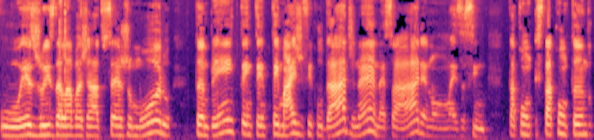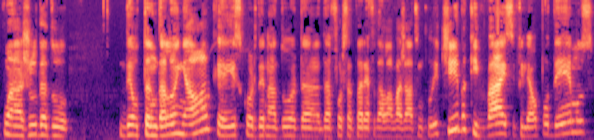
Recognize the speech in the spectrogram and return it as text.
O ex-juiz da Lava Jato, Sérgio Moro, também tem, tem, tem mais dificuldade né, nessa área, não, mas assim tá, está contando com a ajuda do Deltan Dallagnol, que é ex-coordenador da, da Força Tarefa da Lava Jato em Curitiba, que vai se filiar ao Podemos.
